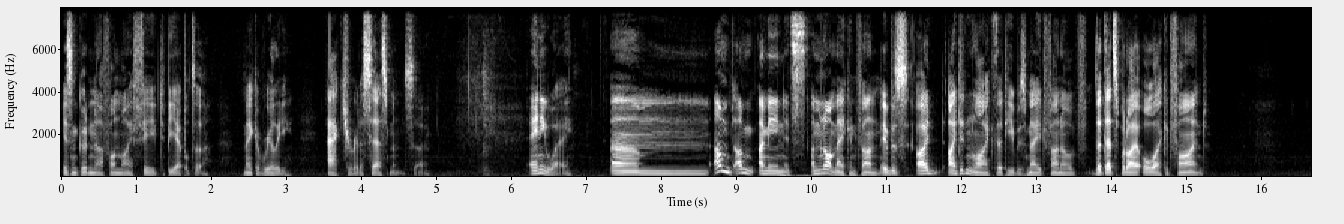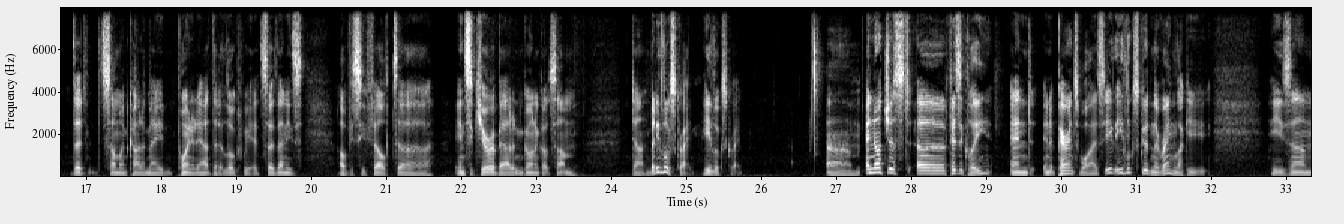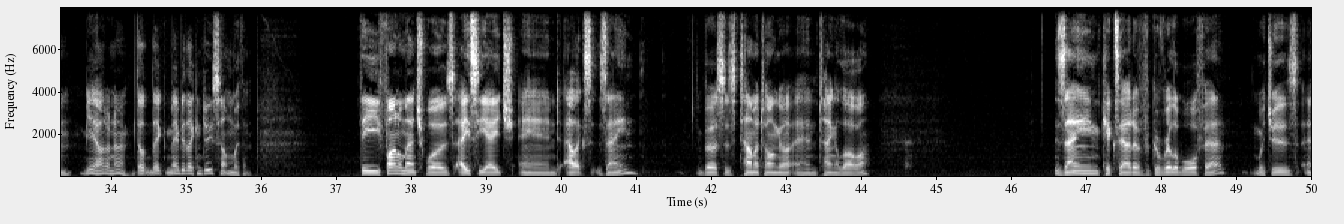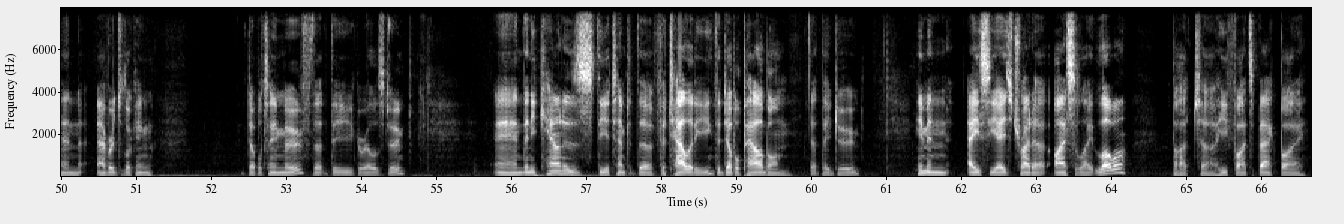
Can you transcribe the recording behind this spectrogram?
isn't good enough on my feed to be able to make a really accurate assessment. So anyway, um, I'm I'm I mean it's I'm not making fun. It was I I didn't like that he was made fun of. That that's what I all I could find. That someone kind of made pointed out that it looked weird. So then he's obviously felt uh, insecure about it and gone and got something done. But he looks great. He looks great. Um, and not just uh, physically and in appearance wise. He, he, looks good in the ring. Like he, he's um, yeah. I don't know. They maybe they can do something with him. The final match was ACH and Alex Zayne versus Tama Tonga and Tangaloa. Zayne kicks out of Guerrilla Warfare, which is an average looking double team move that the Guerrillas do. And then he counters the attempt at the fatality, the double power bomb that they do. Him and ACH try to isolate Loa, but uh, he fights back by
